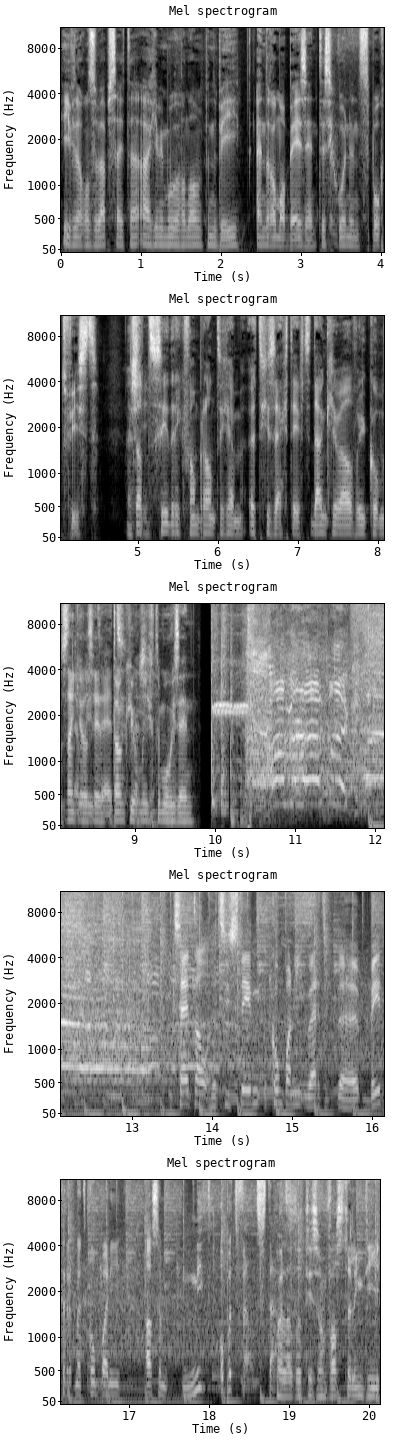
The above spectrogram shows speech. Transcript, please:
even naar onze website, agmemorenvandam.be en er allemaal bij zijn. Het is gewoon een sportfeest. Dat Cedric van Brantegem het gezegd heeft. Dankjewel voor je komst. Dankjewel, voor je tijd. Dank je om hier te mogen zijn. Zei het al, het systeem Compagnie werkt uh, beter met Compagnie als hem niet op het veld staat. Voilà, dat is een vaststelling die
